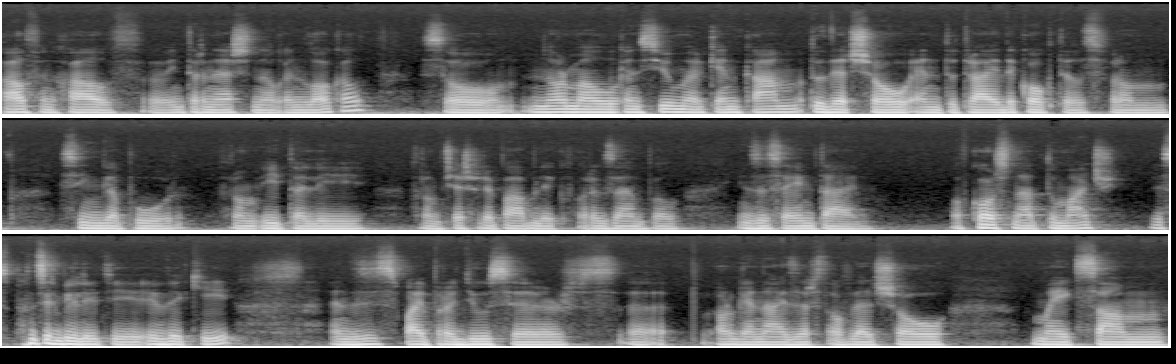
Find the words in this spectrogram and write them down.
half and half uh, international and local. So normal consumer can come to that show and to try the cocktails from Singapore, from Italy, from Czech Republic, for example, in the same time. Of course, not too much. Responsibility is the key. And this is why producers, uh, organizers of that show make some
